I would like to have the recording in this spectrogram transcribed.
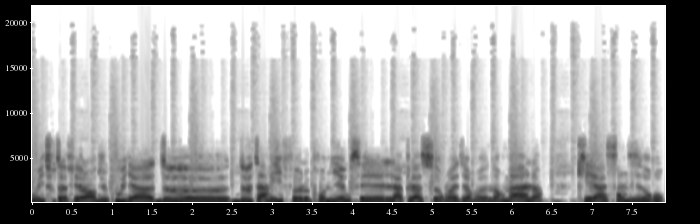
Oui, tout à fait. Alors du coup, il y a deux, euh, deux tarifs. Le premier où c'est la place, on va dire, euh, normale, qui est à 110 euros,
